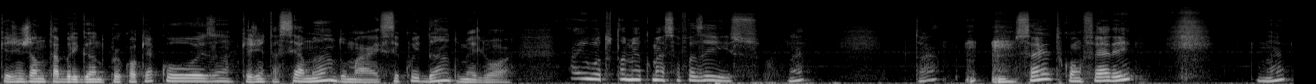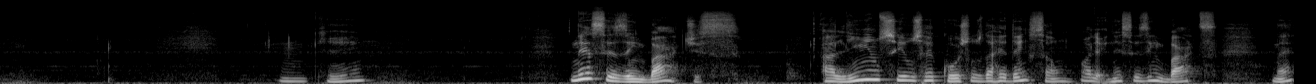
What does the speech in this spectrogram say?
que a gente já não está brigando por qualquer coisa, que a gente está se amando mais, se cuidando melhor. Aí o outro também começa a fazer isso, né? Tá? Certo? Confere aí. Né? Ok. Nesses embates, alinham-se os recursos da redenção. Olha aí, nesses embates, né?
